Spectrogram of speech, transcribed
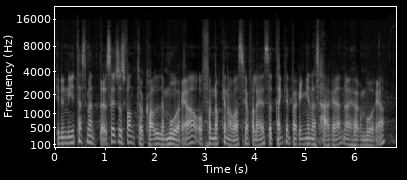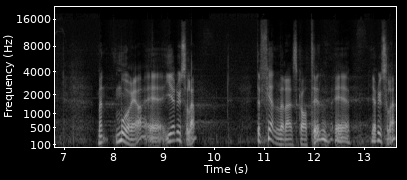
I Det nye testamentet så er jeg ikke så vant til å kalle det Moria, og for noen av oss i fall jeg, så tenker jeg på 'Ringenes herre' når jeg hører Moria. Men Moria er Jerusalem. Det fjellet de skal til, er Jerusalem.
